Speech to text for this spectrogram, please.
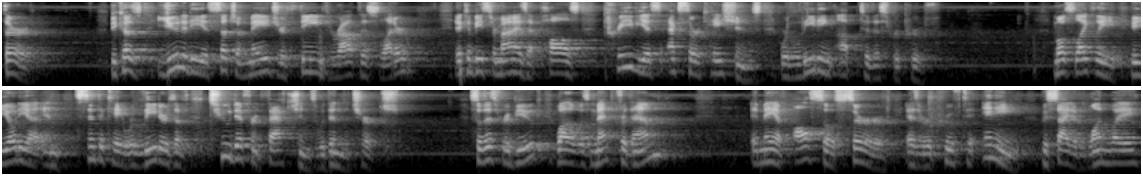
Third, because unity is such a major theme throughout this letter, it can be surmised that Paul's previous exhortations were leading up to this reproof. Most likely, Euodia and Syntyche were leaders of two different factions within the church. So, this rebuke, while it was meant for them, it may have also served as a reproof to any who sided one way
